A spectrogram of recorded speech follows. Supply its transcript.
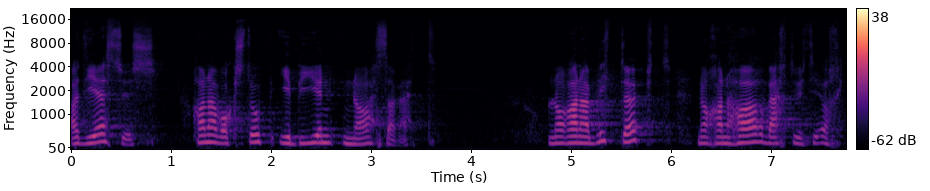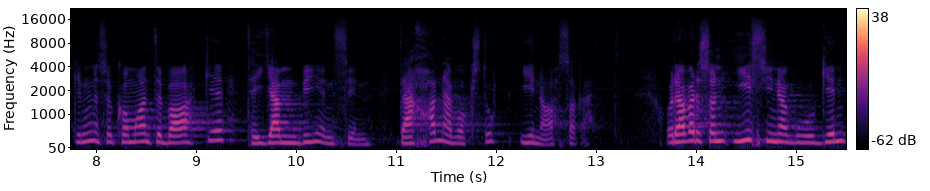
at Jesus han har vokst opp i byen Nasaret. Når han har blitt døpt, når han har vært ute i ørkenen, så kommer han tilbake til hjembyen sin, der han er vokst opp i Nasaret. Og der var det sånn I synagogen,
